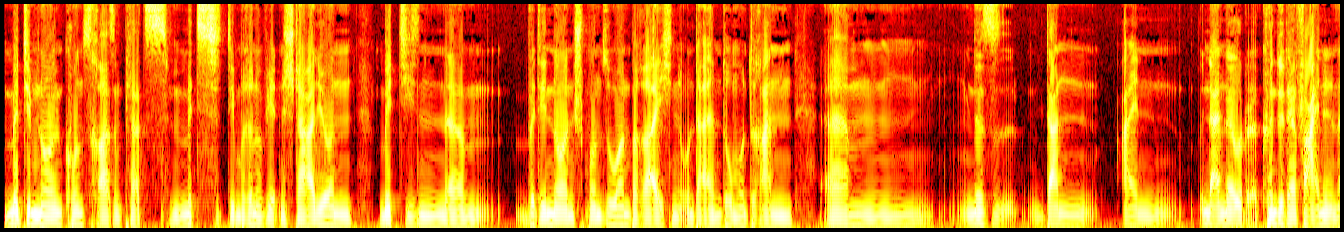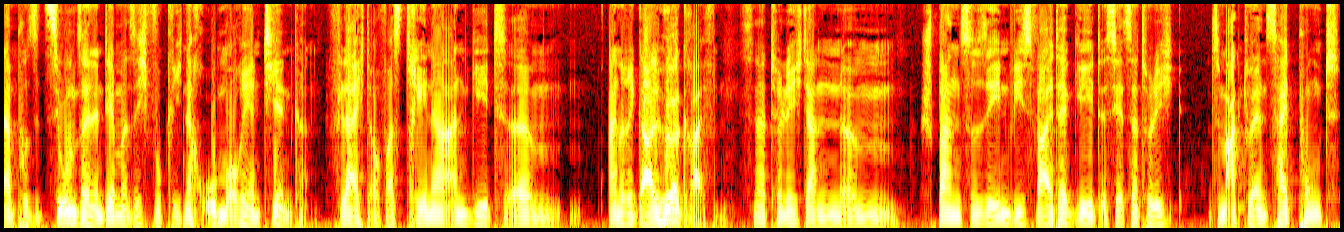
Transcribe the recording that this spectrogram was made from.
mit dem neuen Kunstrasenplatz, mit dem renovierten Stadion, mit diesen, ähm, mit den neuen Sponsorenbereichen und allem drum und dran, ähm, das dann ein, in einer, oder könnte der Verein in einer Position sein, in der man sich wirklich nach oben orientieren kann. Vielleicht auch was Trainer angeht, ähm, ein Regal höher greifen. Ist natürlich dann ähm, spannend zu sehen, wie es weitergeht. Ist jetzt natürlich zum aktuellen Zeitpunkt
